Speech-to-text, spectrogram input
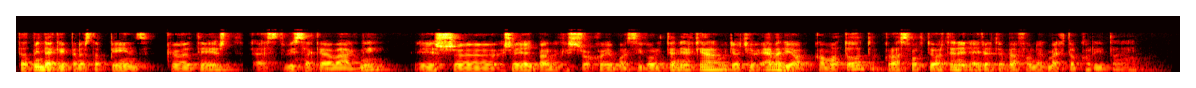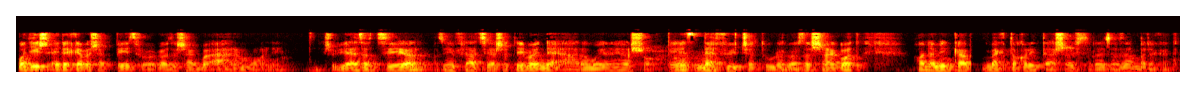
Tehát mindenképpen ezt a pénzköltést, ezt vissza kell vágni, és, és a jegybanknak is sokkal jobban szigorítani kell. Ugye, hogyha emeli a kamatot, akkor az fog történni, hogy egyre többen fognak megtakarítani. Vagyis egyre kevesebb pénzt fog a gazdaságba áramolni. És ugye ez a cél az infláció esetében, hogy ne áramoljon olyan sok pénz, ne fűtse túl a gazdaságot, hanem inkább megtakarításra ösztönözze az embereket.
